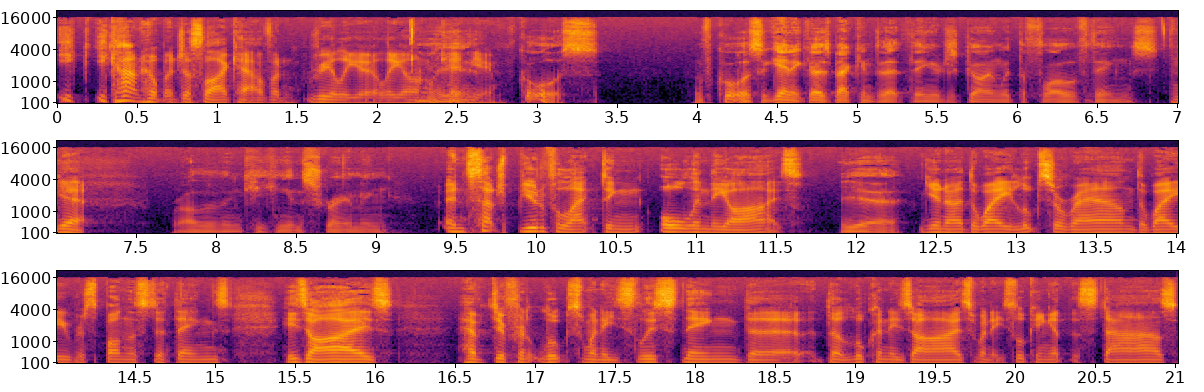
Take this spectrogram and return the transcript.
you can't help but just like Alvin really early on, Oh, can yeah, you? Of course. Of course. Again, it goes back into that thing of just going with the flow of things. Yeah. Rather than kicking and screaming. And such beautiful acting, all in the eyes. Yeah. You know, the way he looks around, the way he responds to things. His eyes have different looks when he's listening, the the look in his eyes when he's looking at the stars,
